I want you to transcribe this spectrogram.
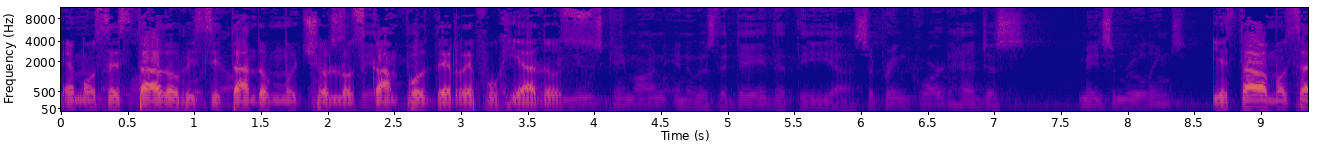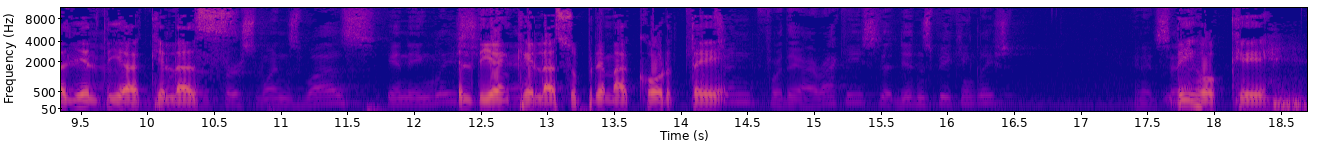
Hemos estado visitando muchos los campos de refugiados. Y estábamos allí el día que las el día en que la Suprema Corte dijo que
